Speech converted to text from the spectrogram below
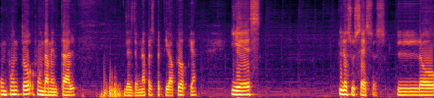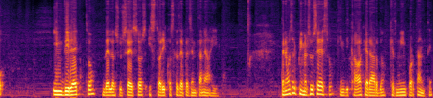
un punto fundamental desde una perspectiva propia y es los sucesos, lo indirecto de los sucesos históricos que se presentan ahí. Tenemos el primer suceso que indicaba Gerardo, que es muy importante,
